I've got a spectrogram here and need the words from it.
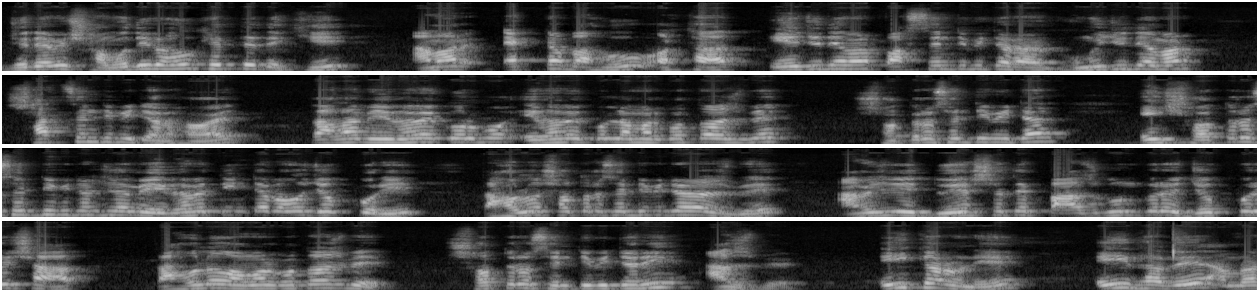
যদি আমি সমদ্বিবাহু ক্ষেত্রে দেখি আমার একটা বাহু, অর্থাৎ এ যদি আমার পাঁচ সেন্টিমিটার আর ভূমি যদি আমার সাত সেন্টিমিটার হয়, তাহলে আমি এভাবে করব। এভাবে করলে আমার কত আসবে? সতেরো সেন্টিমিটার এই সতেরো সেন্টিমিটার যদি আমি এইভাবে তিনটা বাহু যোগ করি, তাহলেও সতেরো সেন্টিমিটার আসবে। আমি যদি দুইয়ের সাথে পাঁচ গুণ করে যোগ করি সাত, তাহলেও আমার কত আসবে? সতেরো সেন্টিমিটারই আসবে। এই কারণে এইভাবে আমরা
